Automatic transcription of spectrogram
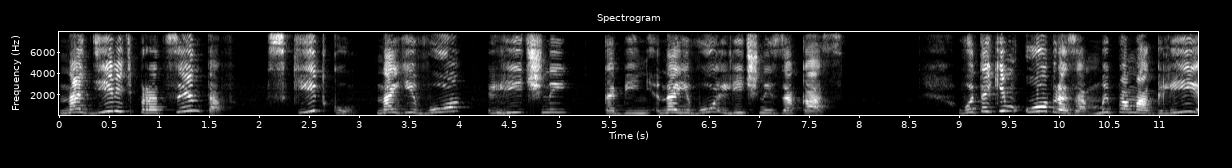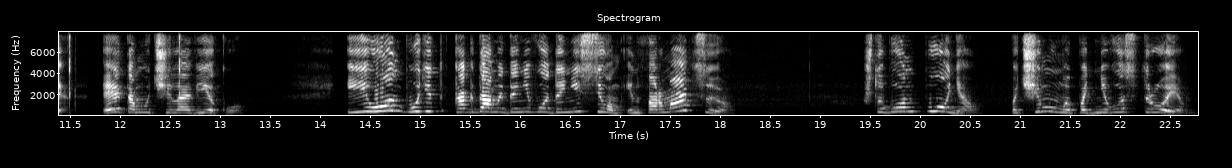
на 9% скидку на его личный кабин... на его личный заказ. Вот таким образом мы помогли этому человеку. И он будет, когда мы до него донесем информацию, чтобы он понял, почему мы под него строим,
